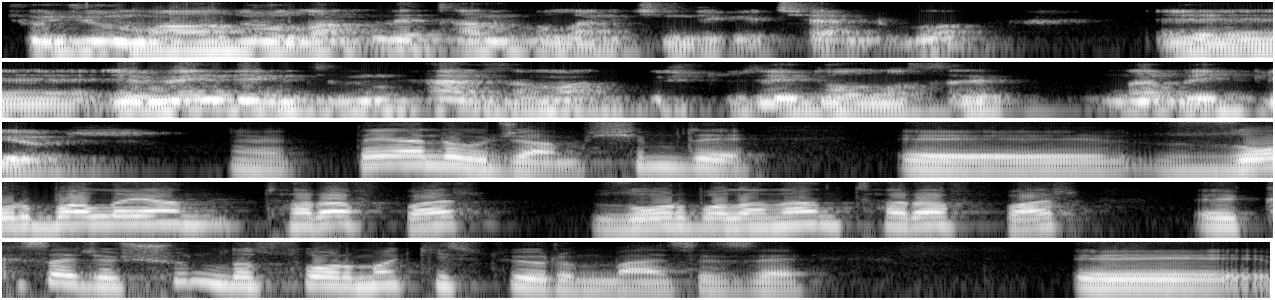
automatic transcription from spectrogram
çocuğu mağdur olan ve tanık olan için de geçerli bu. E, ebeveyn denetiminin her zaman üst düzeyde olmasını bekliyoruz. Evet, değerli hocam, şimdi e, zorbalayan taraf var, zorbalanan taraf var. E, kısaca şunu da sormak istiyorum ben size. E,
